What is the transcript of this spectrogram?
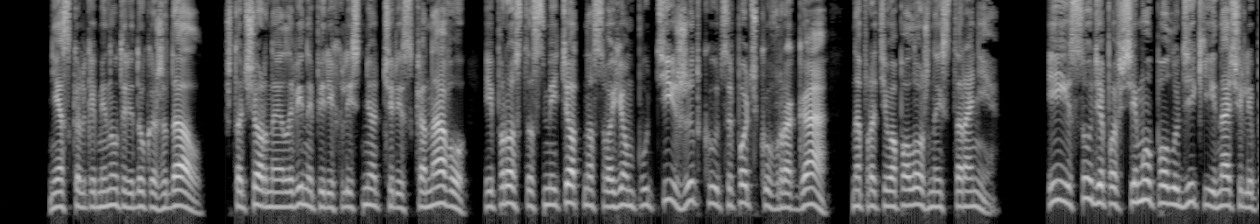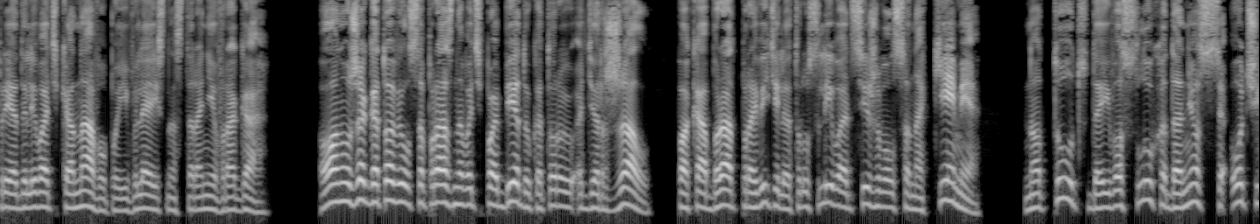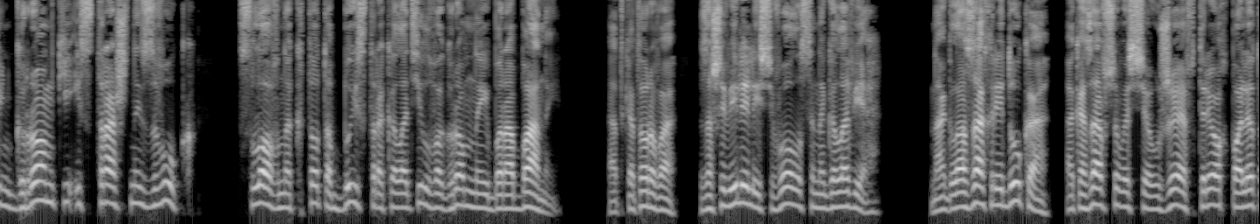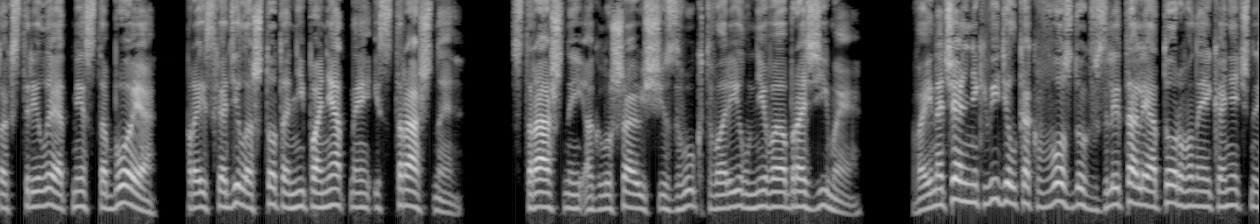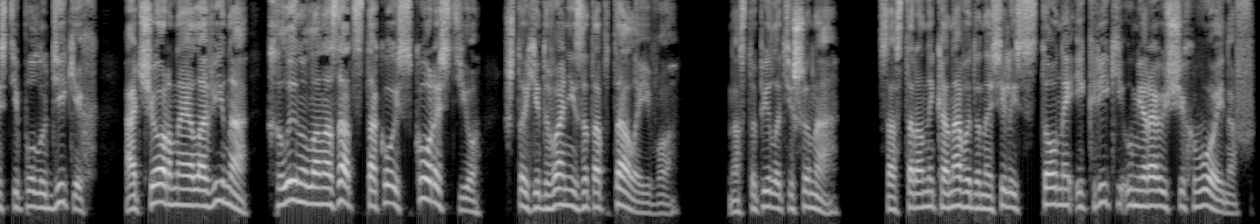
Несколько минут Редук ожидал, что черная лавина перехлестнет через канаву и просто сметет на своем пути жидкую цепочку врага на противоположной стороне. И, судя по всему, полудикие начали преодолевать канаву, появляясь на стороне врага. Он уже готовился праздновать победу, которую одержал, пока брат правителя трусливо отсиживался на кеме, но тут до его слуха донесся очень громкий и страшный звук, словно кто-то быстро колотил в огромные барабаны, от которого зашевелились волосы на голове. На глазах Редука, оказавшегося уже в трех полетах стрелы от места боя, происходило что-то непонятное и страшное. Страшный оглушающий звук творил невообразимое. Военачальник видел, как в воздух взлетали оторванные конечности полудиких, а черная лавина хлынула назад с такой скоростью, что едва не затоптала его. Наступила тишина. Со стороны канавы доносились стоны и крики умирающих воинов.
